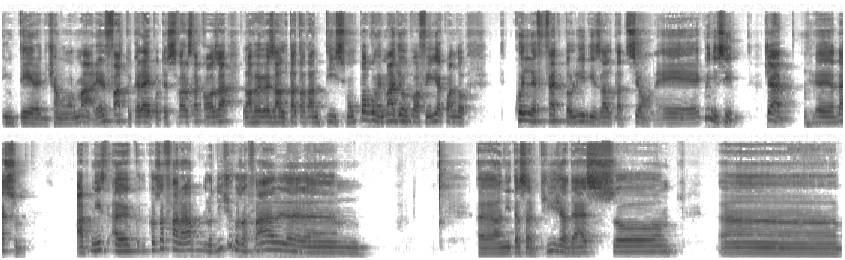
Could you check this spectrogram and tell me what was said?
intere, diciamo, normali. E il fatto che lei potesse fare questa cosa l'aveva esaltata tantissimo, un po' come immagino tua figlia quando quell'effetto lì di esaltazione. E quindi sì, cioè, eh, adesso eh, cosa farà? Lo dice cosa fa il, eh, Anita Sarkisian adesso? Uh,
